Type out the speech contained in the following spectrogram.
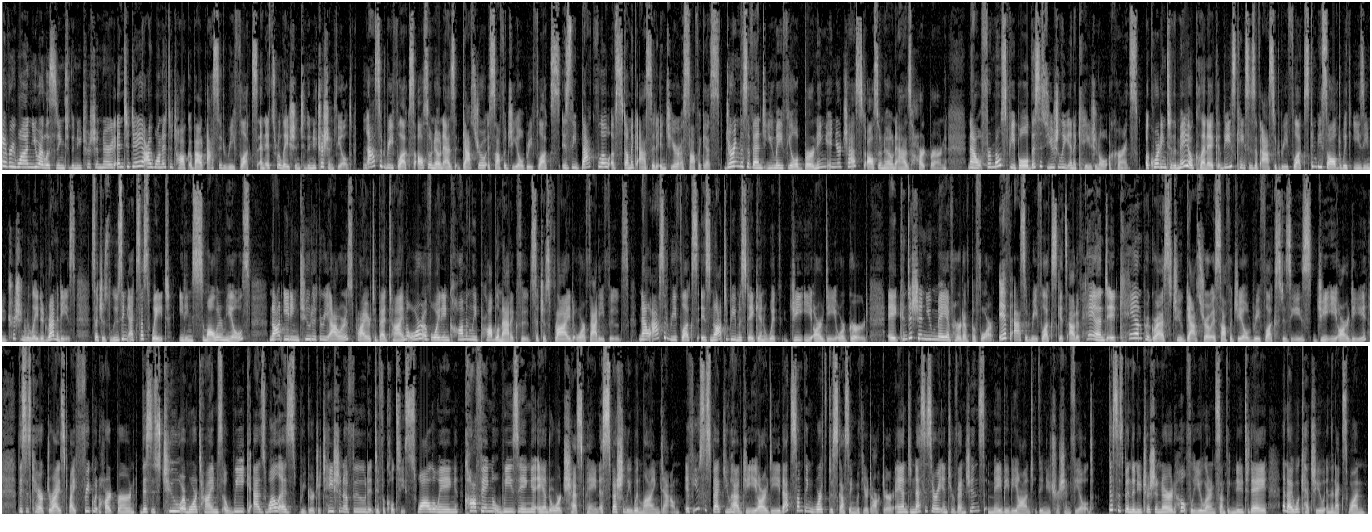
Hi everyone, you are listening to the Nutrition Nerd, and today I wanted to talk about acid reflux and its relation to the nutrition field. Acid reflux, also known as gastroesophageal reflux, is the backflow of stomach acid into your esophagus. During this event, you may feel a burning in your chest, also known as heartburn. Now, for most people, this is usually an occasional occurrence. According to the Mayo Clinic, these cases of acid reflux can be solved with easy nutrition related remedies, such as losing excess weight, eating smaller meals, not eating two to three hours prior to bedtime, or avoiding commonly problematic foods such as fried or fatty foods. Now, acid reflux is not to be mistaken with GERD or GERD, a condition you may have heard of before. If acid reflux gets out of hand, it can progress to gastroesophageal reflux disease, GERD. This is characterized by frequent heartburn. This is two or more times a week, as well as regurgitation of food, difficulty difficulty swallowing, coughing, wheezing, and or chest pain, especially when lying down. If you suspect you have GERD, that's something worth discussing with your doctor, and necessary interventions may be beyond the nutrition field. This has been the Nutrition Nerd. Hopefully, you learned something new today, and I will catch you in the next one.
